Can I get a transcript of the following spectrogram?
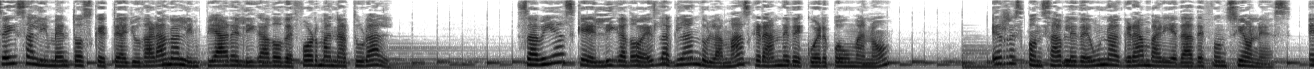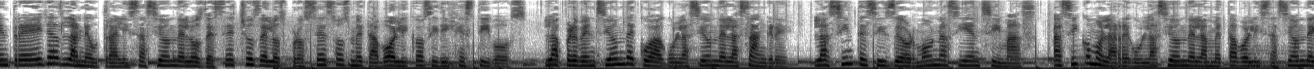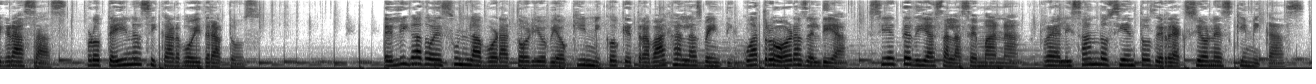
6 alimentos que te ayudarán a limpiar el hígado de forma natural. ¿Sabías que el hígado es la glándula más grande de cuerpo humano? Es responsable de una gran variedad de funciones, entre ellas la neutralización de los desechos de los procesos metabólicos y digestivos, la prevención de coagulación de la sangre, la síntesis de hormonas y enzimas, así como la regulación de la metabolización de grasas, proteínas y carbohidratos. El hígado es un laboratorio bioquímico que trabaja las 24 horas del día, 7 días a la semana, realizando cientos de reacciones químicas.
